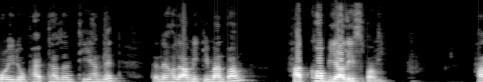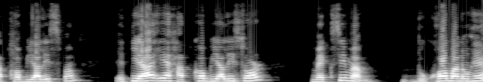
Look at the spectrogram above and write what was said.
কৰি দিওঁ ফাইভ থাউজেণ্ড থ্ৰী হাণ্ড্ৰেড তেনেহ'লে আমি কিমান পাম? সাতশ বিয়াল্লিছ পাম। সাতশ বিয়াল্লিছ পাম। এতিয়া এই সাতশ বিয়াল্লিছৰ মেক্সিমাম দুশ মানুহে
